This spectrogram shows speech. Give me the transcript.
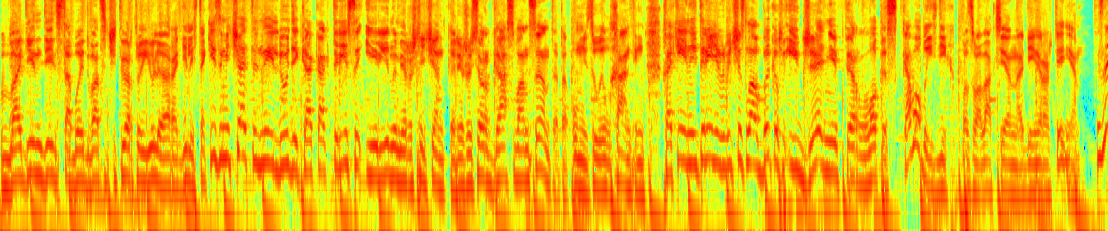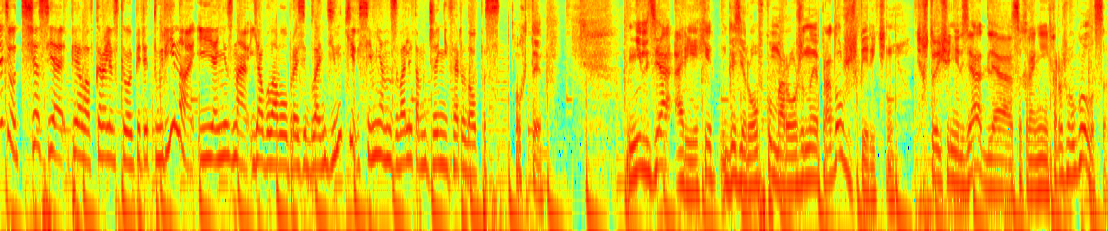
В один день с тобой, 24 июля, родились такие замечательные люди, как актриса Ирина Мирошниченко, режиссер Гас Ван Сент, это умница Уилл Хантинг, хоккейный тренер Вячеслав Быков и Дженнифер Лопес. Кого бы из них позвала к себе на день рождения? Знаете, вот сейчас я пела в Королевской опере Турина, и я не знаю, я была в образе блондинки, все меня называли там Дженнифер Лопес. Ух ты. Нельзя орехи, газировку, мороженое. Продолжишь перечень? Что еще нельзя для сохранения хорошего голоса?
